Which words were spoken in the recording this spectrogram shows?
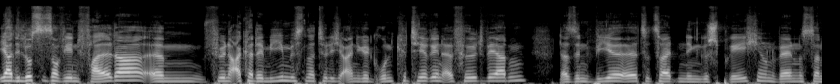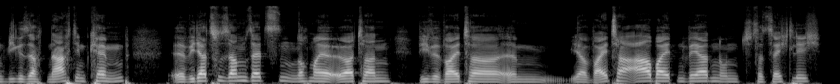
Ja, die Lust ist auf jeden Fall da. Ähm, für eine Akademie müssen natürlich einige Grundkriterien erfüllt werden. Da sind wir äh, zurzeit in den Gesprächen und werden uns dann, wie gesagt, nach dem Camp äh, wieder zusammensetzen, nochmal erörtern, wie wir weiter, ähm, ja, weiterarbeiten werden und tatsächlich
